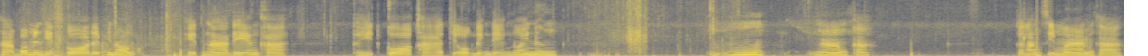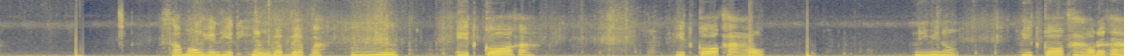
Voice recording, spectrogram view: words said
ค่ะบ่แม่นเห็ดกอได้พี่น้องเห็ดหนาแดงค่ะ แต่เห็ดกอขาจะออกแดงๆน้อยหนึงอืมงามค่ะกำลังสิหมานค่ะ สาวมองเห็นเห็ดอีหยังแบบๆบ่ะอืมเห็ดกอค่ะ เห็ดกอขาว นี่พี่น้องเห็ดกอขาวด้อค่ะ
